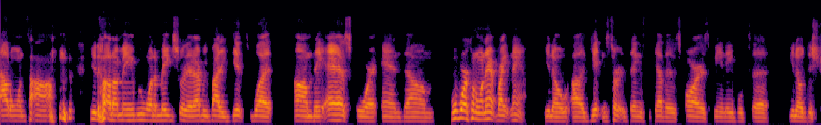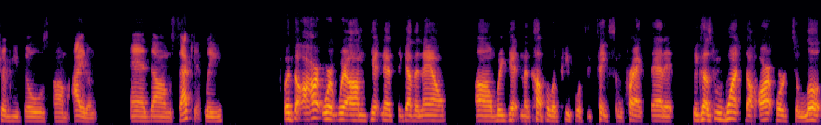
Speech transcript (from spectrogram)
out on time. you know what I mean? We want to make sure that everybody gets what um, they ask for, and um, we're working on that right now. You know, uh, getting certain things together as far as being able to, you know, distribute those um, items. And um, secondly, with the artwork, we're um, getting that together now. Um, we're getting a couple of people to take some cracks at it because we want the artwork to look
